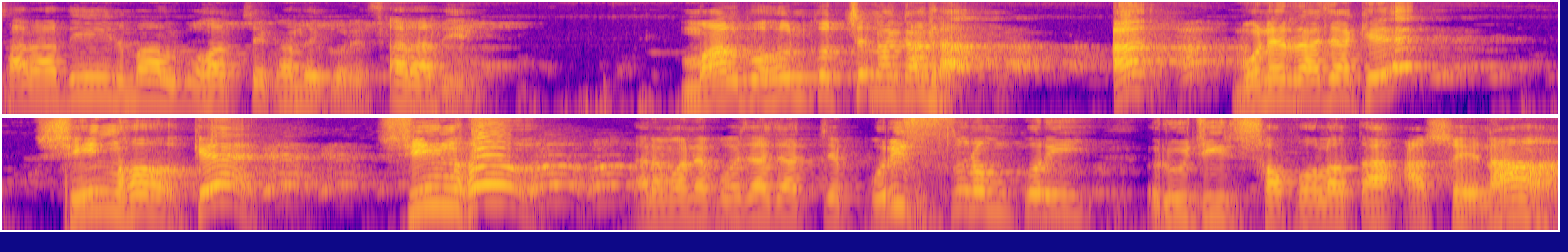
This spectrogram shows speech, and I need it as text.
সারাদিন মাল বহাচ্ছে কাঁধে করে, সারাদিন। মাল বহন করছে না আ? বনের রাজা কে? সিংহ কে? সিংহ। তার মানে বোঝা যাচ্ছে পরিশ্রম করেই রুজির সফলতা আসে না।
